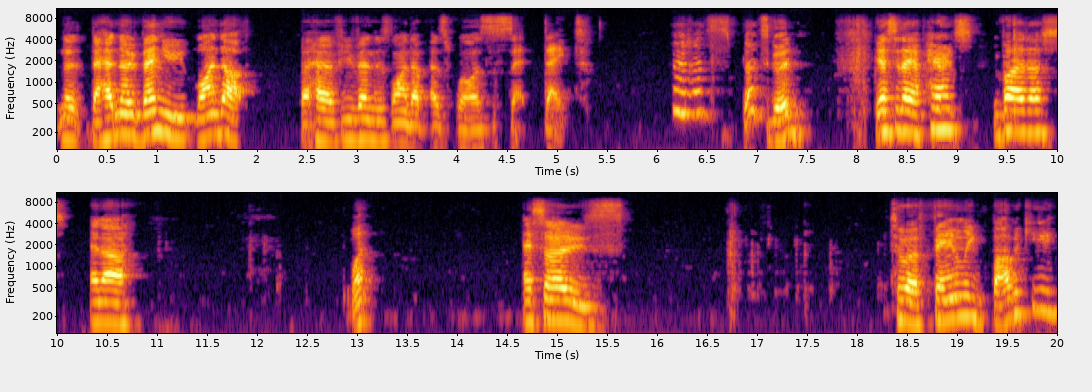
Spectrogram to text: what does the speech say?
no, they had no venue lined up, but had a few vendors lined up as well as the set date. Yeah, that's that's good. Yesterday, our parents invited us, and uh, what? SOs to a family barbecue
